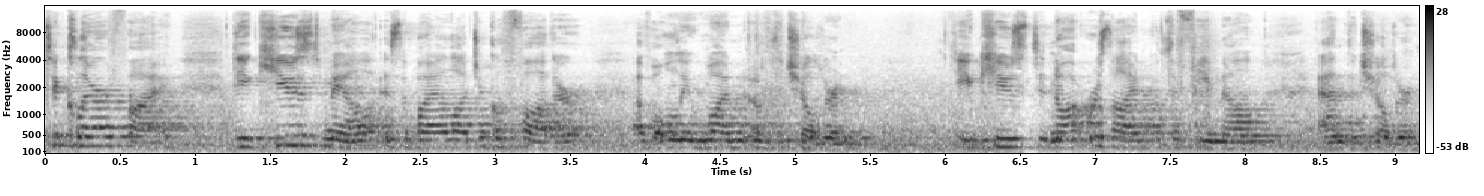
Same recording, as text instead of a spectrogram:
To clarify, the accused male is the biological father of only one of the children. The accused did not reside with the female and the children.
